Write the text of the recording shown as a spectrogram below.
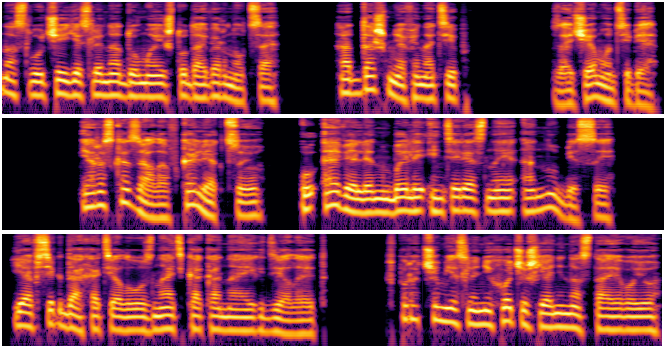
на случай, если надумаешь туда вернуться. Отдашь мне фенотип? Зачем он тебе? Я рассказала в коллекцию. У Эвелин были интересные анубисы. Я всегда хотела узнать, как она их делает. Впрочем, если не хочешь, я не настаиваю.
